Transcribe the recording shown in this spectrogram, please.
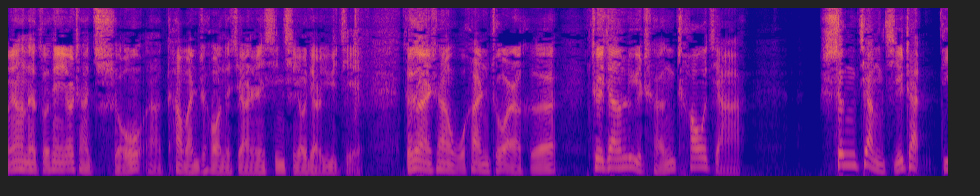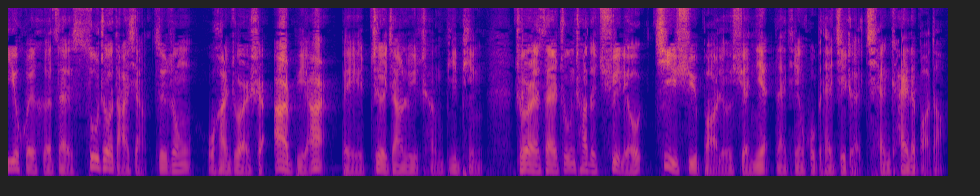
同样呢，昨天有场球啊，看完之后呢，就让人心情有点郁结。昨天晚上，武汉卓尔和浙江绿城超甲升降级战第一回合在苏州打响，最终武汉卓尔是二比二被浙江绿城逼平。卓尔在中超的去留继续保留悬念。来听湖北台记者钱开的报道。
